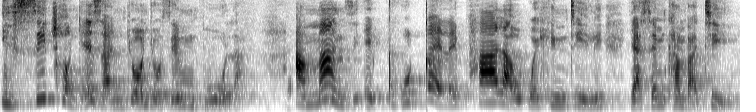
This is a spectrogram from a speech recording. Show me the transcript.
isitsho ngezandyondyo zemvula. Amanzi equkuqela ephala ukwehla intili yasemkhambathini.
